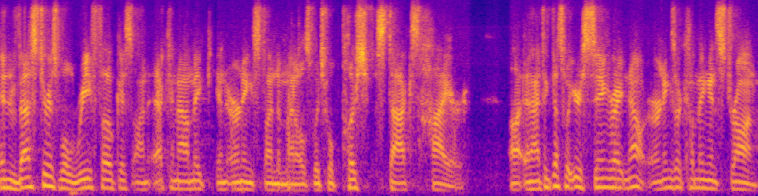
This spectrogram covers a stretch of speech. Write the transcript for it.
investors will refocus on economic and earnings fundamentals, which will push stocks higher. Uh, and I think that's what you're seeing right now. Earnings are coming in strong.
